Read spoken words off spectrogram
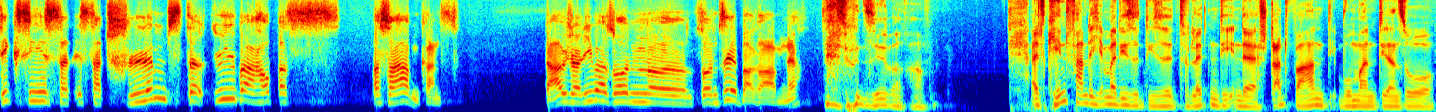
Dixies, das ist das Schlimmste überhaupt, was, was du haben kannst. Da habe ich ja lieber so einen, äh, so einen Silberrahmen, ne? so ein Silberrahmen. Als Kind fand ich immer diese, diese Toiletten, die in der Stadt waren, wo man die dann so,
